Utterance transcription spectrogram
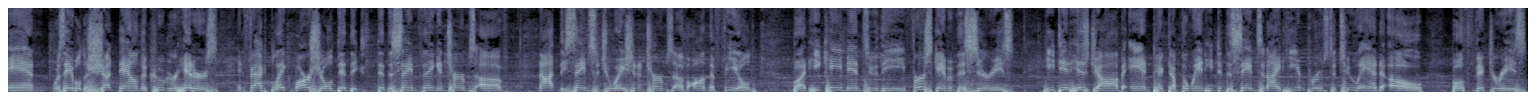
and was able to shut down the Cougar hitters. In fact, Blake Marshall did the did the same thing in terms of not the same situation in terms of on the field, but he came into the first game of this series. He did his job and picked up the win. He did the same tonight. He improves to 2 and 0. Both victories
